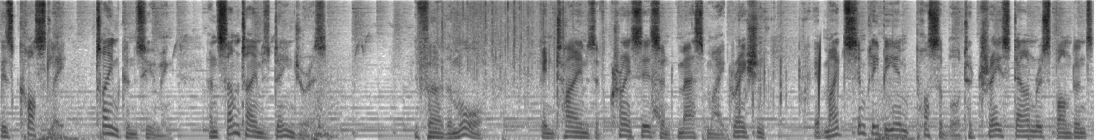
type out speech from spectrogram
is costly, time-consuming and sometimes dangerous. Furthermore, in times of crisis and mass migration, it might simply be impossible to trace down respondents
